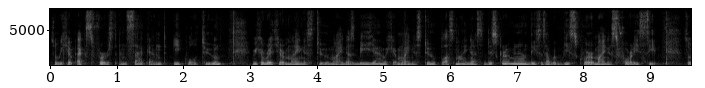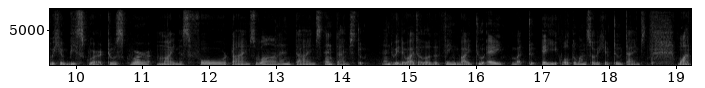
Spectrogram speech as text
So we have x first and second equal to, we have right here minus 2 minus b, yeah, we have minus 2 plus minus, discriminant, this is our b square minus 4ac. So we have b square 2 square minus 4 times 1 and times and times 2 and we divide all of the thing by 2a, but 2a equal to 1, so we have 2 times 1.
